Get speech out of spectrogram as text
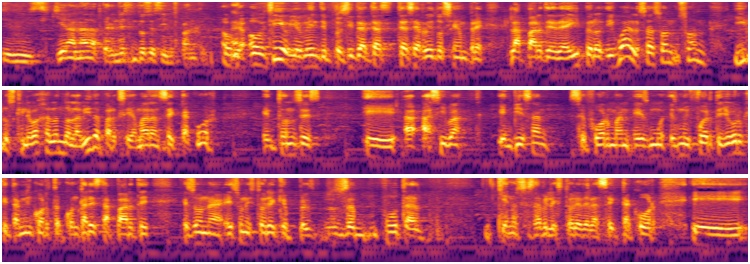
ni siquiera nada, pero en ese entonces sí me espanté. Oh, sí, obviamente, pues sí, te, hace, ruido siempre la parte de ahí, pero igual, o sea, son, son hilos que le va jalando la vida para que se llamaran sectacor. Entonces, eh, así va, empiezan, se forman, es muy, es muy fuerte. Yo creo que también contar esta parte es una, es una historia que, pues, puta, ¿quién no se sabe la historia de la secta core? Eh,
